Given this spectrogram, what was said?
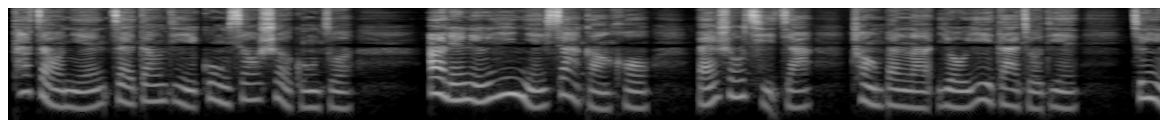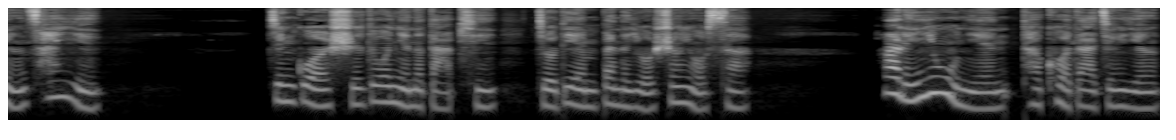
她早年在当地供销社工作，二零零一年下岗后白手起家，创办了友谊大酒店，经营餐饮。经过十多年的打拼，酒店办得有声有色。二零一五年，他扩大经营，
